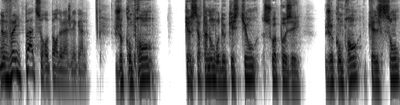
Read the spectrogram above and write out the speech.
ne veuillent pas de ce report de l'âge légal? Je comprends qu'un certain nombre de questions soient posées je comprends qu'elles sont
